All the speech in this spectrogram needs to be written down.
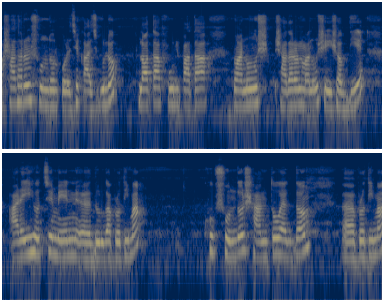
অসাধারণ সুন্দর করেছে কাজগুলো। লতা, ফুল, পাতা, মানুষ, সাধারণ মানুষ এই সব দিয়ে। আর এই হচ্ছে মেন দুর্গা প্রতিমা। খুব সুন্দর, শান্ত একদম প্রতিমা।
